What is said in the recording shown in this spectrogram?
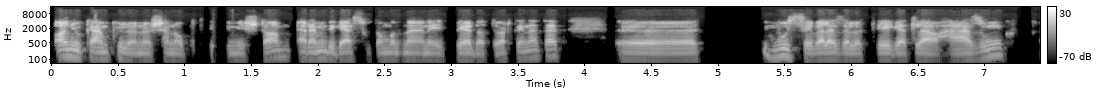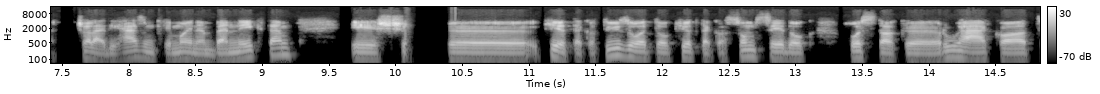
anyukám különösen optimista, erre mindig el szoktam mondani egy példatörténetet. 20 évvel ezelőtt égett le a házunk, a családi házunk, én majdnem bennéktem, és kijöttek a tűzoltók, jöttek a szomszédok, hoztak ruhákat,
